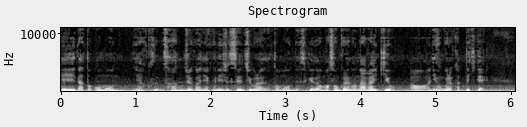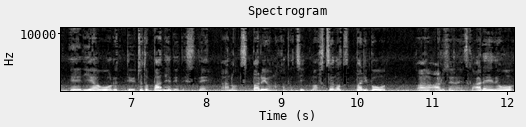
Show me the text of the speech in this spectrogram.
え、だと思う、230か220センチぐらいだと思うんですけど、まあそのくらいの長い木をあ2本ぐらい買ってきて、えー、ディアウォールっていうちょっとバネでですね、あの突っ張るような形、まあ普通の突っ張り棒ああるじゃないですか。あれを、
